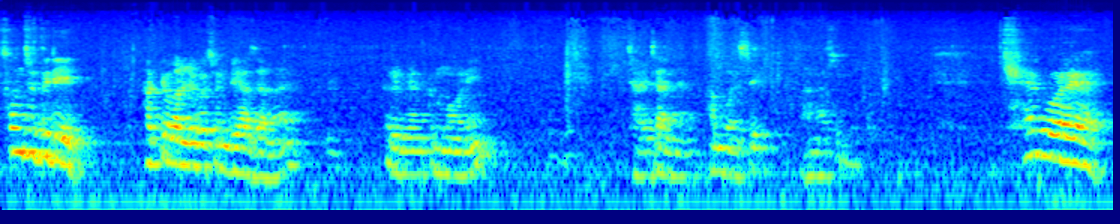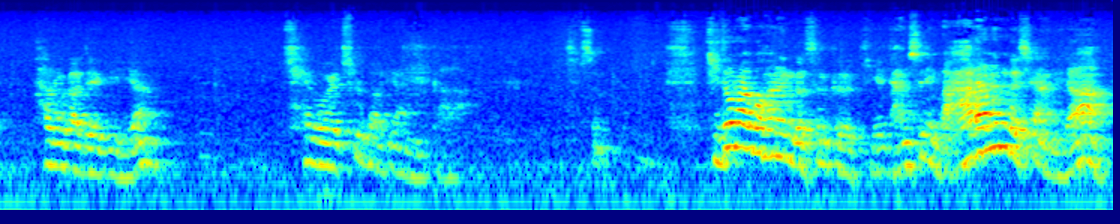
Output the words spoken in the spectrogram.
손주들이 학교 가려고 준비하잖아요. 그러면 굿모닝 잘 잤냐 한 번씩 안아줍니다. 최고의 하루가 되기 위한 최고의 출발이 아닐까 싶습니다. 기도라고 하는 것은 그렇기에 단순히 말하는 것이 아니라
